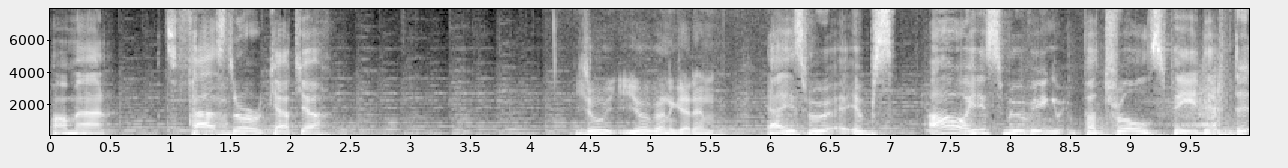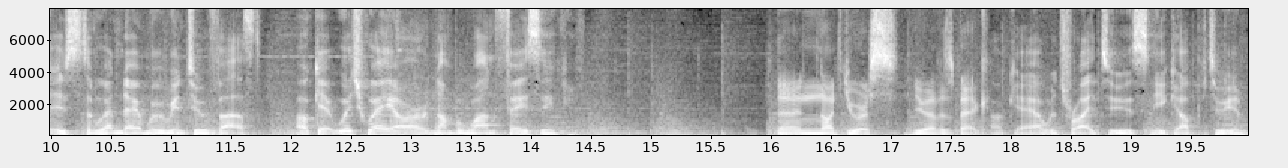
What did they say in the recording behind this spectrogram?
Oh man. It's faster, Katya. You you're gonna get him. Yeah, he's moving. Oh, he's moving patrol speed. This is when they're moving too fast. Okay, which way are number one facing? Uh, not yours. You have his back. Okay, I will try to sneak up to him.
